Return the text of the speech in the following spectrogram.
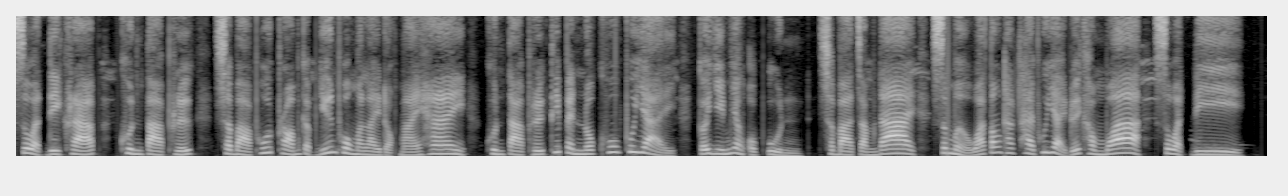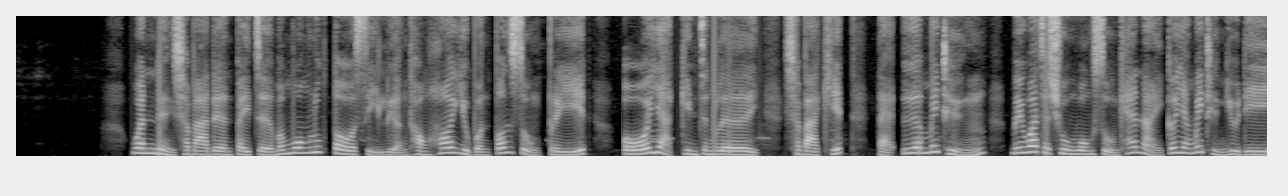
สวัสดีครับ คุณตาพฤกษ์ชบาพูดพร้อมกับยื่นพวงมาลัยดอกไม้ให้ คุณตาพฤกษ์ที่เป็นนกคู่ผู้ใหญ่ ก็ยิ้มอย่างอบอุ่น ชบาจำได้ เสมอว่าต้องทักทายผู้ใหญ่ด้วยคำว่า สวัสดี วันหนึ่งชบาเดินไปเจอมะม่วงลูกโตสีเหลืองทองห้อยอยู่บนต้นสูงปรีดโอ้อยากกินจังเลย ชบาคิด แต่เอื้อมไม่ถึง ไม่ว่าจะชูงวงสูงแค่ไหนก็ยังไม่ถึงอยู่ดี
